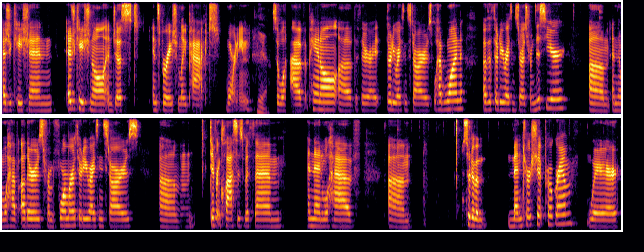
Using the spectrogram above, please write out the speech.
education, educational, and just inspirationally packed morning. Yeah. So we'll have a panel of the 30, 30 Rising Stars. We'll have one of the 30 Rising Stars from this year. Um, and then we'll have others from former 30 Rising Stars, um, different classes with them. And then we'll have um, sort of a mentorship program where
